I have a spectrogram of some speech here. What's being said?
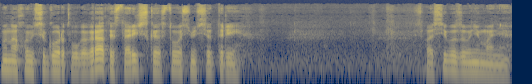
Мы находимся город Волгоград, историческая 183. Спасибо за внимание.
